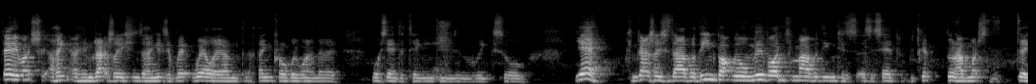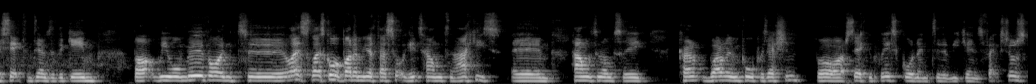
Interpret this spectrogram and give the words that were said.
very much. I think congratulations. I think it's a well earned. I think probably one of the most entertaining teams in the league. So yeah, congratulations to Aberdeen. But we will move on from Aberdeen because, as I said, we don't have much to dissect in terms of the game. But we will move on to let's let's go to Boroughmuir Thistle against Hamilton Accies. Um, Hamilton obviously current were in pole position for second place going into the weekend's fixtures,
